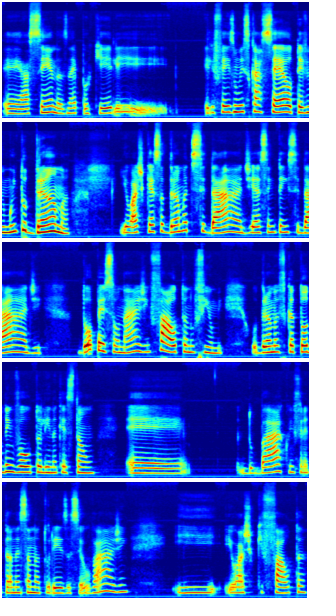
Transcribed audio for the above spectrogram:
é, as cenas, né? Porque ele ele fez um escarcel, teve muito drama. E eu acho que essa dramaticidade, essa intensidade do personagem falta no filme. O drama fica todo envolto ali na questão é, do barco enfrentando essa natureza selvagem. E eu acho que falta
